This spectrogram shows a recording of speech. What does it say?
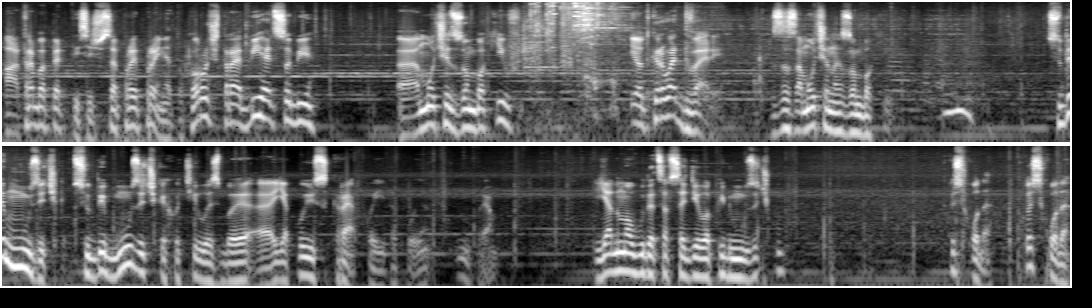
А, треба 5000. Все при прийнято. Коротше, треба бігати собі, е, мочить зомбаків і відкривати двері за замочених зомбаків. Сюди музички. Сюди музички хотілося б е, якоїсь крепкої такої. Ну прям. Я думав, буде це все діло під музичку. Хтось ходить. Хтось ходить.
